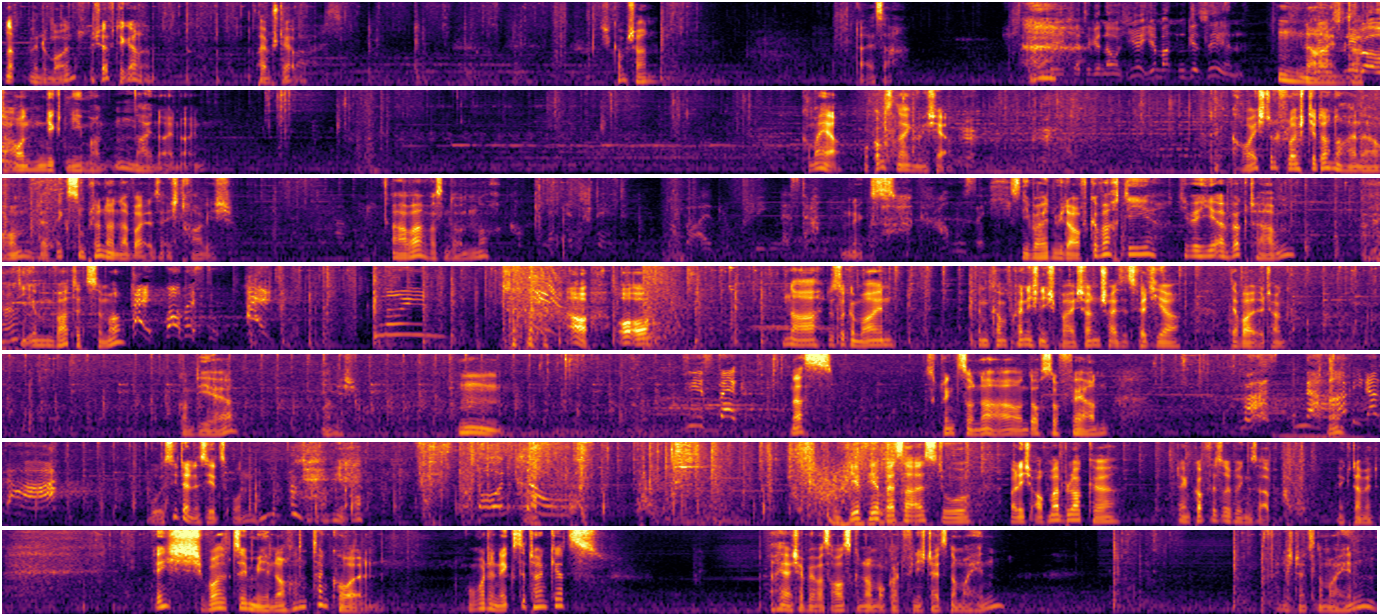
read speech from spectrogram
Na, wenn du meinst, ich helfe dir gerne. Beim Sterben. Komm schon. Da ist er. Ich hätte genau hier jemanden gesehen. Nein, da, da unten liegt niemand. Nein, nein, nein. Komm mal her. Wo kommst du denn eigentlich her? Da kreucht und fleucht hier doch noch einer herum. Der hat nichts zum Plündern dabei. Das ist ja echt tragisch. Aber, was ist denn da unten noch? Nix. Sind die beiden wieder aufgewacht, die, die wir hier erwürgt haben? Die im Wartezimmer? Hey, wo bist du? Halt! Oh, oh, oh. Na, das ist so gemein. Im Kampf kann ich nicht speichern. Scheiße, jetzt fällt hier der Waldeltank. Kommt die hierher? Noch nicht. Hm, Sie ist weg. nass. Das klingt so nah und doch so fern. Was? Na, Hä? wieder da? Wo ist sie denn? Ist sie jetzt unten? So, hier. Und du. Ich bin viel, viel besser als du, weil ich auch mal blocke. Dein Kopf ist übrigens ab. Weg damit. Ich wollte mir noch einen Tank holen. Wo war der nächste Tank jetzt? Ach ja, ich habe ja was rausgenommen. Oh Gott, finde ich da jetzt nochmal hin? Finde ich da jetzt nochmal hin?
